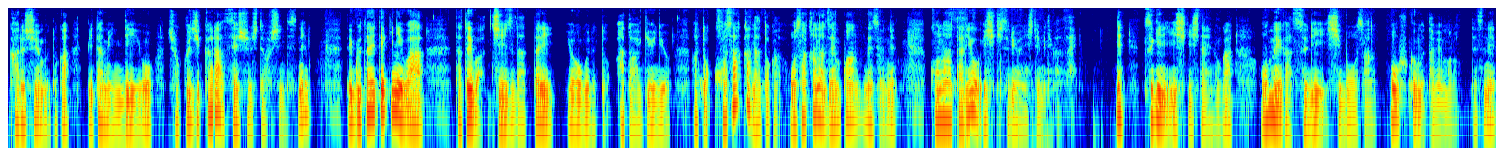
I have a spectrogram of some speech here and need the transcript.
カルシウムとかビタミン D を食事から摂取してほしいんですね。で具体的には、例えばチーズだったり、ヨーグルト、あとは牛乳、あと小魚とかお魚全般ですよね。このあたりを意識するようにしてみてください。で、次に意識したいのが、オメガ3脂肪酸を含む食べ物ですね。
